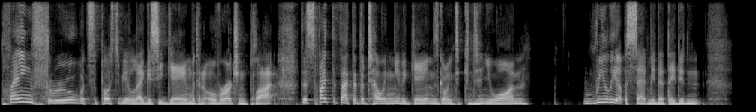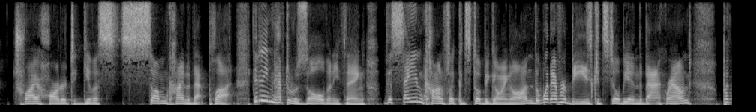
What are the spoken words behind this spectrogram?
Playing through what's supposed to be a legacy game with an overarching plot, despite the fact that they're telling me the game is going to continue on, really upset me that they didn't try harder to give us some kind of that plot. They didn't even have to resolve anything. The Saiyan conflict could still be going on. The whatever bees could still be in the background, but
